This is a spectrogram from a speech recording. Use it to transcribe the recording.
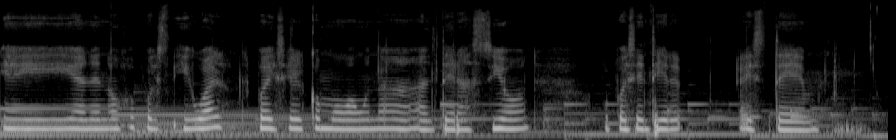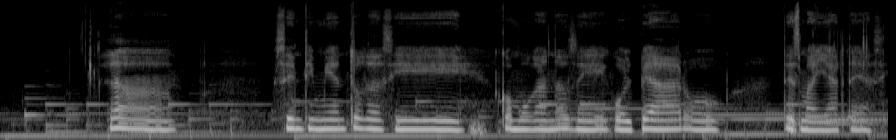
Y en enojo pues igual puede ser como una alteración o puedes sentir este la sentimientos así como ganas de golpear o desmayarte así.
